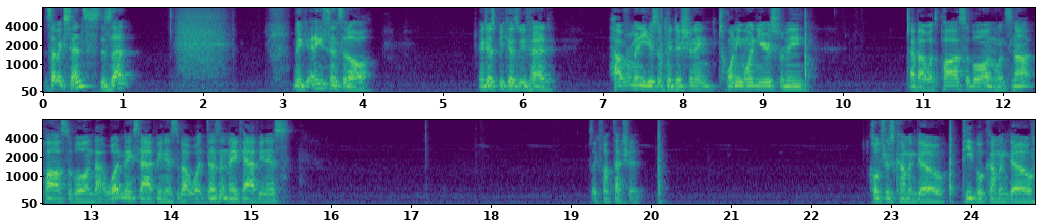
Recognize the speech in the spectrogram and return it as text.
Does that make sense? Does that make any sense at all? And just because we've had however many years of conditioning, 21 years for me, about what's possible and what's not possible, and about what makes happiness, about what doesn't make happiness. It's like, fuck that shit. Cultures come and go, people come and go.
